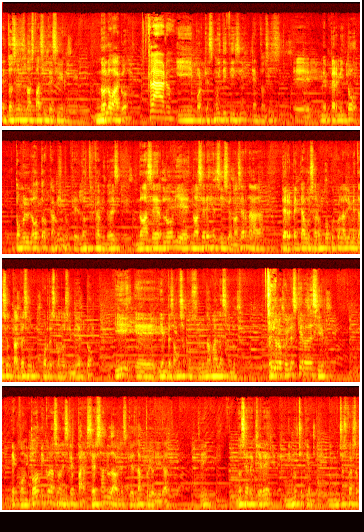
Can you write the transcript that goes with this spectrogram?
Entonces es más fácil decir, no lo hago, Claro. y porque es muy difícil, entonces eh, me permito, tomo el otro camino, que el otro camino es no hacerlo bien, no hacer ejercicio, no hacer nada, de repente abusar un poco con la alimentación, tal vez un- por desconocimiento, y, eh, y empezamos a construir una mala salud. Entonces Sí. yo lo que hoy les quiero decir, de con todo mi corazón, es que para ser saludables, que es la prioridad, ¿sí? no se requiere ni mucho tiempo, ni mucho esfuerzo,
